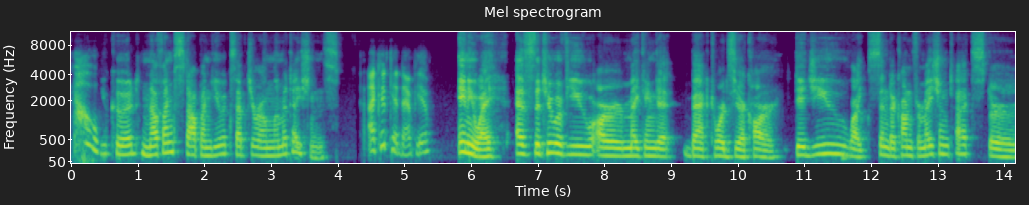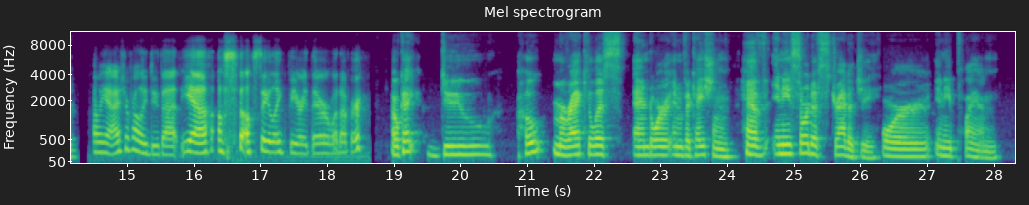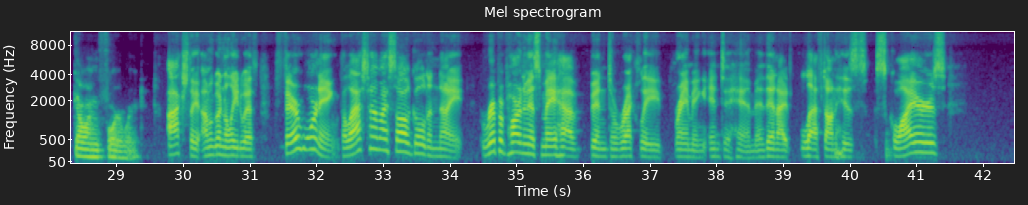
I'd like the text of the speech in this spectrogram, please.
No, You could. Nothing's stopping you except your own limitations. I could kidnap you. Anyway, as the two of you are making it back towards your car, did you like send a confirmation text or Oh yeah, I should probably do that. Yeah, I'll s- I'll say like be right there or whatever. Okay. Do Hope, Miraculous, and or Invocation have any sort of strategy or any plan going forward? Actually, I'm going to lead with fair warning. The last time I saw Golden Knight, Rippopotamus may have been directly ramming into him, and then I left on his Squire's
